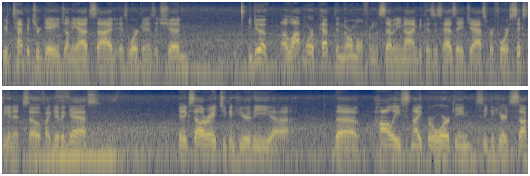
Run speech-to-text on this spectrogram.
Your temperature gauge on the outside is working as it should. You do have a lot more pep than normal from the 79 because this has a Jasper 460 in it. So if I give it gas, it accelerates. You can hear the uh, the Holley sniper working so you can hear it suck.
